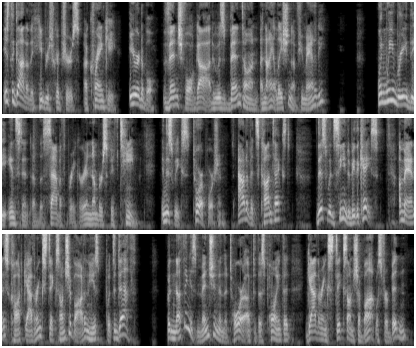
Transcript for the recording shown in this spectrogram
Is the God of the Hebrew Scriptures a cranky, irritable, vengeful God who is bent on annihilation of humanity? When we read the incident of the Sabbath breaker in Numbers 15, in this week's Torah portion, out of its context, this would seem to be the case. A man is caught gathering sticks on Shabbat and he is put to death. But nothing is mentioned in the Torah up to this point that gathering sticks on Shabbat was forbidden.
